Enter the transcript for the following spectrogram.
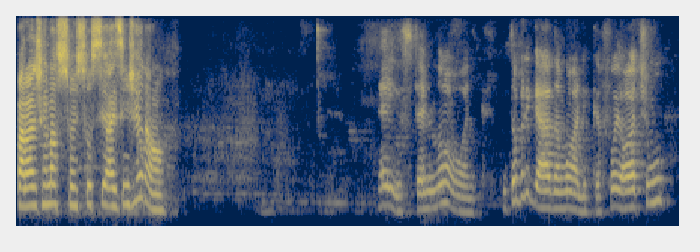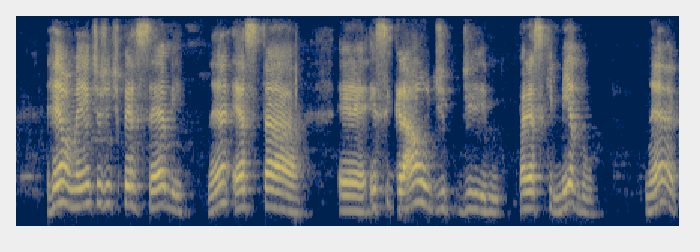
para as relações sociais em geral. É isso, terminou, Mônica. Muito obrigada, Mônica. Foi ótimo realmente a gente percebe né, esta, é, esse grau de, de, parece que medo né,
